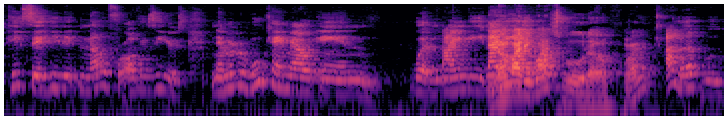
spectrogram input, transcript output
He said he didn't know for all these years. Now remember, Woo came out in what 90, 98? Nobody watched Woo though, right? I love Woo.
